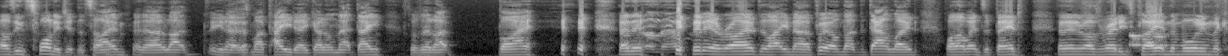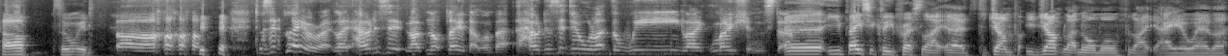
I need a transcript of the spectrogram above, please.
I was in Swanage at the time, and uh, like, you know, it was my payday going on that day, so they're like, buy. and then, then it arrived, and like, you know, I put it on like the download while I went to bed, and then I was ready to play it in the morning in the car, sorted. Oh, does it play alright? Like, how does it? I've not played that one, but how does it do all like the Wii like motion stuff? Uh, you basically press like uh, to jump. You jump like normal, like A or whatever,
